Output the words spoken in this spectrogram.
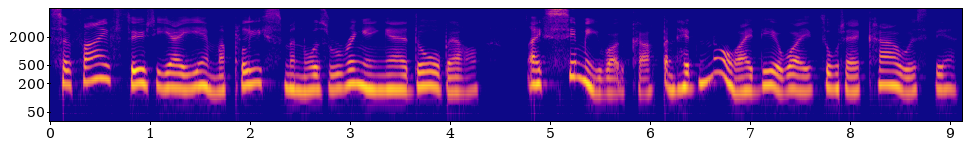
So 5:30 a.m. a policeman was ringing our doorbell. I semi woke up and had no idea why he thought our car was there.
